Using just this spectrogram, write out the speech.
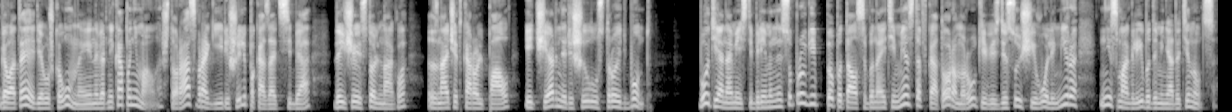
Галатея девушка умная и наверняка понимала, что раз враги решили показать себя, да еще и столь нагло, значит король пал, и чернь решила устроить бунт. Будь я на месте беременной супруги, попытался бы найти место, в котором руки вездесущей воли мира не смогли бы до меня дотянуться.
